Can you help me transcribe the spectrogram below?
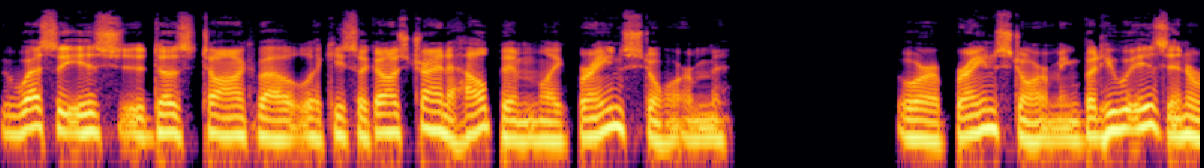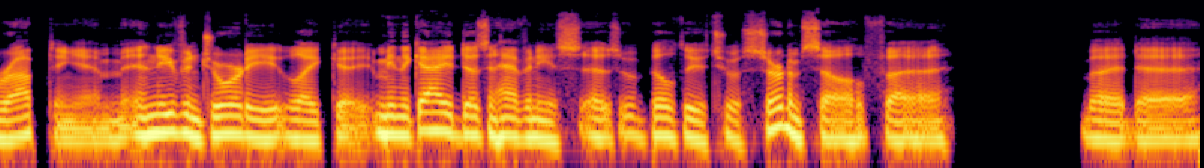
Wesley is does talk about like he's like I was trying to help him like brainstorm or brainstorming, but he is interrupting him, and even Geordi like uh, I mean the guy doesn't have any ability to assert himself, uh, but uh,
